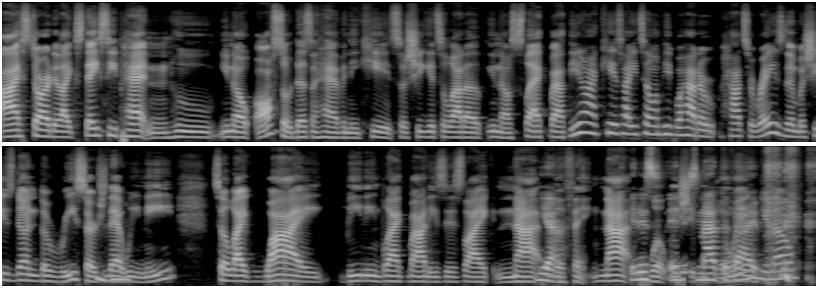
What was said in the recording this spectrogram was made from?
I started like Stacey Patton, who, you know, also doesn't have any kids. So she gets a lot of, you know, slack about, you know, how kids, how you telling people how to how to raise them, but she's done the research that Mhm. we need to like why beating black bodies is like not Yeah. the thing, not It is what we it is not the doing, vibe. you know?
